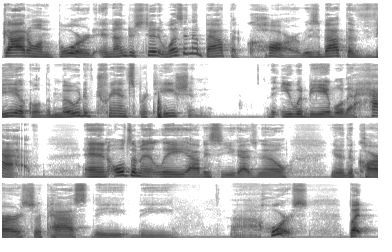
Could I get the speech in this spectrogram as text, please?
got on board and understood it wasn't about the car, it was about the vehicle, the mode of transportation that you would be able to have. And ultimately, obviously, you guys know, you know, the car surpassed the the uh, horse. But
